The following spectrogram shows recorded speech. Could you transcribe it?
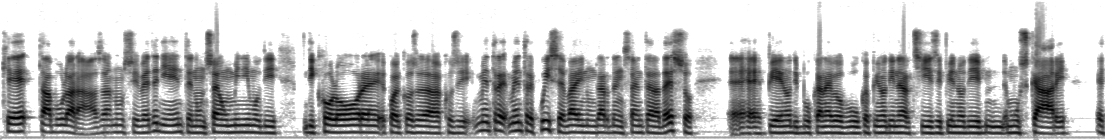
che tabula rasa, non si vede niente, non c'è un minimo di, di colore, qualcosa così. Mentre, mentre, qui se vai in un garden center adesso è pieno di bucaneve ovunque, pieno di narcisi, pieno di mm, muscari. È,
